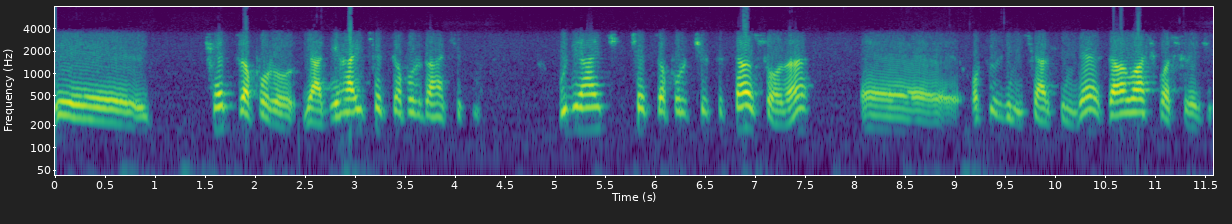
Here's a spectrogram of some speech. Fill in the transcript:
e, chat raporu yani nihai chat raporu daha çıkmadı. Bu nihai chat raporu çıktıktan sonra e, 30 gün içerisinde dava açma süreci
